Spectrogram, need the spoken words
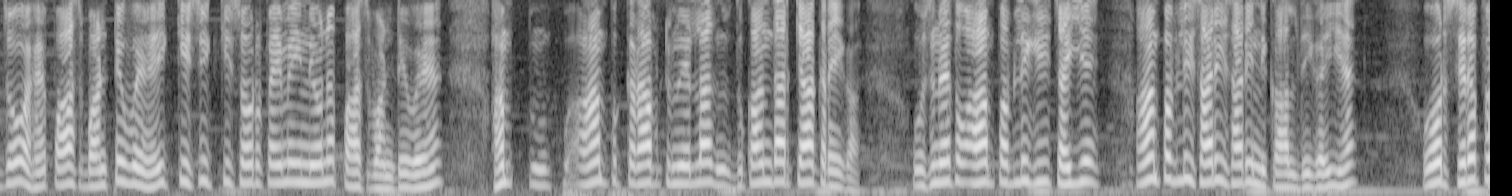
जो हैं पास बांटे हुए हैं इक्कीस इक्कीस सौ रुपये में इन्होंने पास बांटे हुए हैं। हम आम क्राफ्ट मेला दुकानदार क्या करेगा? उसने तो आम पब्लिक ही चाहिए। आम पब्लिक सारी सारी निकाल दी गई है। और सिर्फ़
